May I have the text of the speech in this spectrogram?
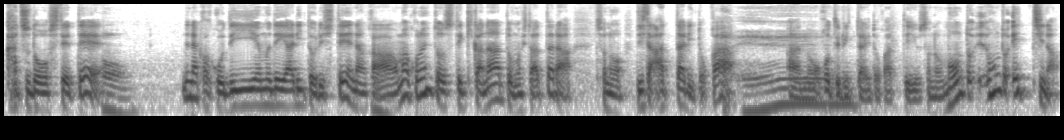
活動してて、う。んでなんかこう DM でやり取りしてなんか、あまあこの人素敵かなと思う人あったらその実際会ったりとかあのホテル行ったりとかっていうその本当本当エッチな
